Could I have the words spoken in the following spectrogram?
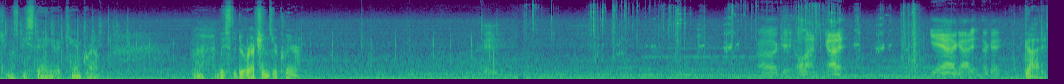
She must be staying at a campground. At least the directions are clear. Okay. Okay, hold on. Got it. Yeah, I got it. Okay. Got it.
